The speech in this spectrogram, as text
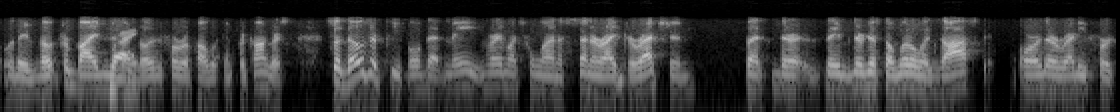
where they vote for Biden and Right. they voted for Republican for Congress. So those are people that may very much want a center right direction, but they're they they're just a little exhausted, or they're ready for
